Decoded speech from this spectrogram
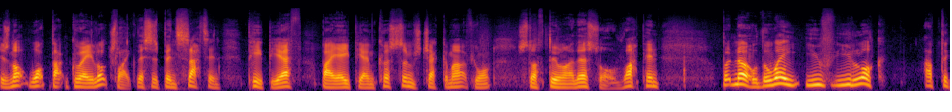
is not what that grey looks like. This has been satin PPF by APM Customs. Check them out if you want stuff doing like this or wrapping. But no, the way you, you look at the,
